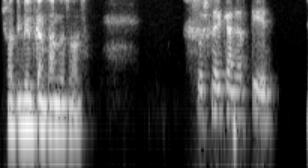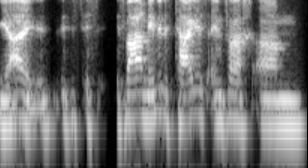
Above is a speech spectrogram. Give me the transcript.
schaut die Welt ganz anders aus. So schnell kann das gehen. Ja, es, ist, es, es war am Ende des Tages einfach, ähm,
